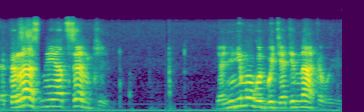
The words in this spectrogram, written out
Это разные оценки. И они не могут быть одинаковые.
